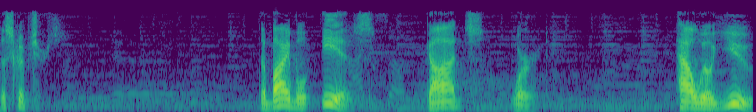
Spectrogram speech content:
the scriptures? The Bible is God's Word. How will you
